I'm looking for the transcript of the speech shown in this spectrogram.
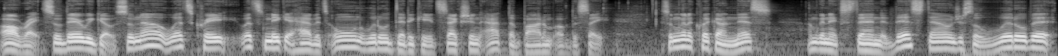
All right, so there we go. So now let's create, let's make it have its own little dedicated section at the bottom of the site. So I'm to click on this. I'm to extend this down just a little bit.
